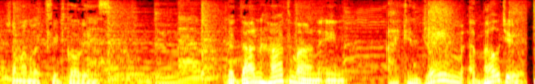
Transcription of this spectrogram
שמענו את פיל קולינס. ודן הרטמן עם I can dream about you.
